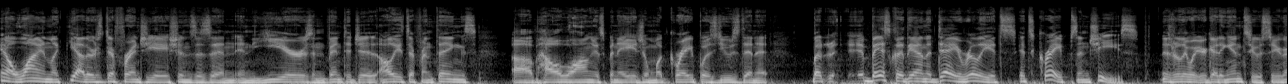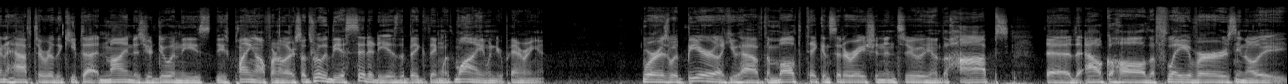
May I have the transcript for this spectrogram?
you know wine, like yeah, there's differentiations as in in years and vintages, all these different things of how long it's been aged and what grape was used in it. But uh, basically, at the end of the day, really, it's it's grapes and cheese is really what you're getting into. So you're going to have to really keep that in mind as you're doing these these playing off one another. So it's really the acidity is the big thing with wine when you're pairing it. Whereas with beer, like you have the malt to take consideration into, you know, the hops, the the alcohol, the flavors, you know,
